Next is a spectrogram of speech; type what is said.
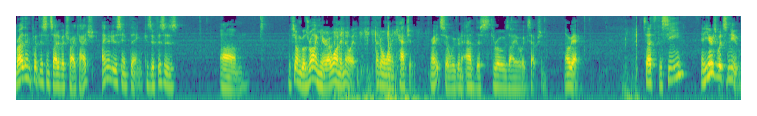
rather than put this inside of a try catch, I'm going to do the same thing because if this is um, if something goes wrong here, I want to know it. I don't want to catch it, right? So we're going to add this throws IO exception. Okay. So that's the scene. And here's what's new.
